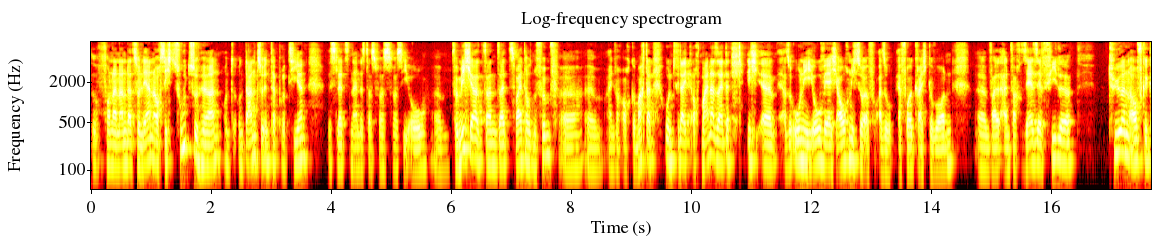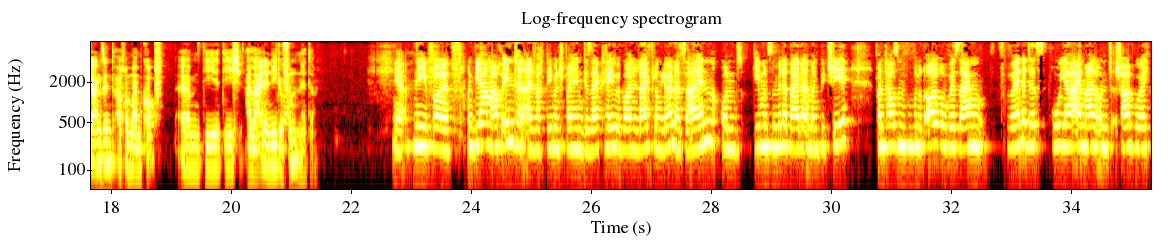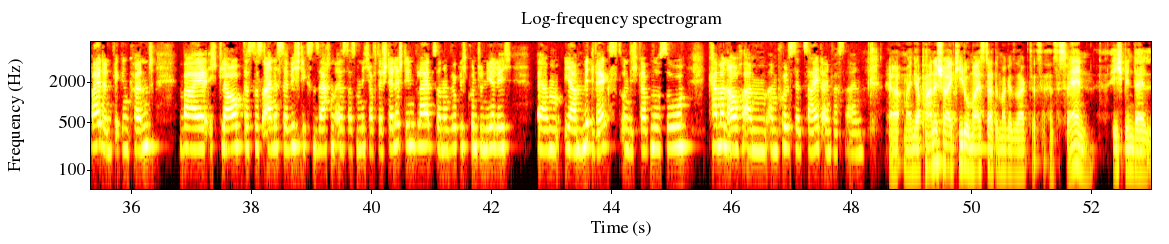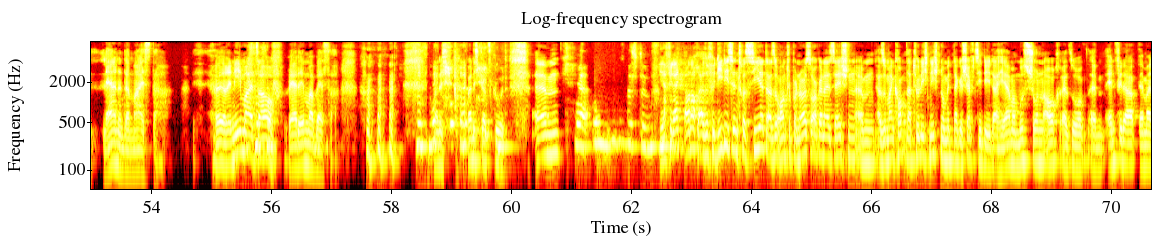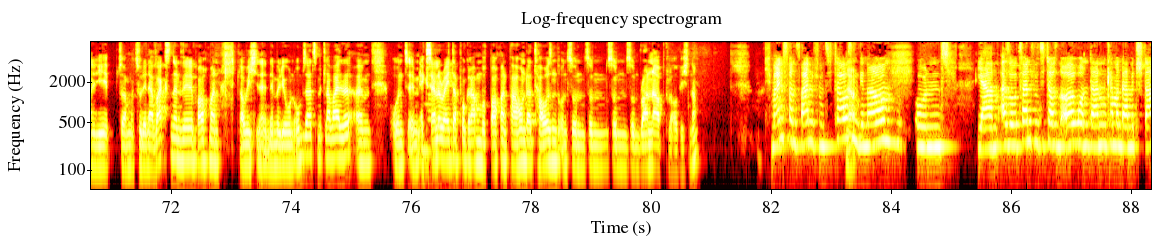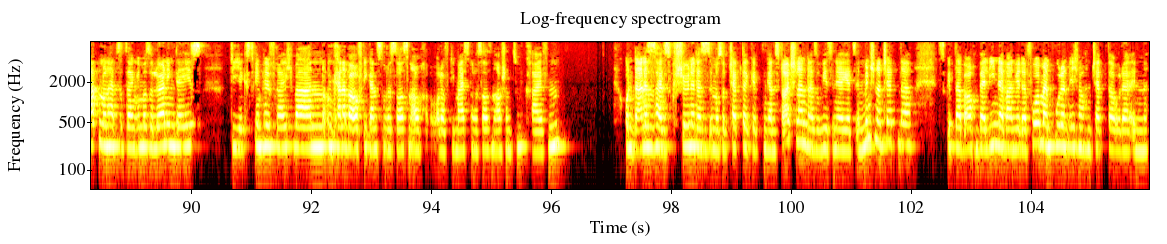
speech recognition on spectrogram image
voneinander zu lernen, auch sich zuzuhören und, und dann zu interpretieren, ist letzten Endes das, was, was EO äh, für mich ja dann seit 2005 äh, äh, einfach auch gemacht hat. Und vielleicht auf meiner Seite, ich, äh, also ohne EO wäre ich auch nicht so erf also erfolgreich geworden, äh, weil einfach sehr, sehr viele Türen aufgegangen sind, auch in meinem Kopf, ähm, die, die ich alleine nie gefunden ja. hätte. Ja, nee, voll. Und wir haben auch intern einfach dementsprechend gesagt, hey, wir wollen Lifelong Learner sein und geben unseren Mitarbeitern immer ein Budget von 1500 Euro, wo wir sagen, verwendet es pro Jahr einmal und schaut, wo ihr euch weiterentwickeln könnt. Weil ich glaube, dass das eines der wichtigsten Sachen ist, dass man nicht auf der Stelle stehen bleibt, sondern wirklich kontinuierlich ähm, ja, mitwächst. Und ich glaube, nur so kann man auch am, am Puls der Zeit einfach sein. Ja, mein japanischer Aikido-Meister hat immer gesagt, Sven, ich bin der lernende Meister. Höre niemals auf, werde immer besser. fand, ich, fand ich ganz gut. Ähm, ja, das stimmt. Ja, vielleicht auch noch, also für die, die es interessiert, also Entrepreneurs Organization, ähm, also man kommt natürlich nicht nur mit einer Geschäftsidee daher, man muss schon auch, also ähm, entweder, wenn man die sagen, zu den Erwachsenen will, braucht man, glaube ich, eine Million Umsatz mittlerweile ähm, und im Accelerator-Programm braucht man ein paar hunderttausend und so ein, so ein, so ein, so ein Run-Up, glaube ich, ne? Ich meine, es waren 250.000, ja. genau. Und ja, also 250.000 Euro und dann kann man damit starten und hat sozusagen immer so Learning Days, die extrem hilfreich waren und kann aber auf die ganzen Ressourcen auch oder auf die meisten Ressourcen auch schon zugreifen. Und dann ist es halt das Schöne, dass es immer so Chapter gibt in ganz Deutschland. Also wir sind ja jetzt im Münchner Chapter. Es gibt aber auch in Berlin, da waren wir davor, mein Bruder und ich noch ein Chapter oder in,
